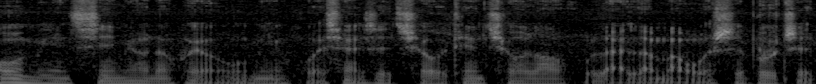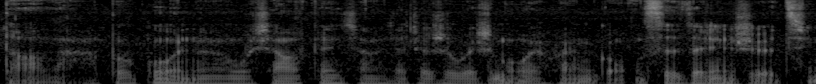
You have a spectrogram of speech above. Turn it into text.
莫名其妙的会有无名火，现在是秋天，秋老虎来了吗？我是不知道啦。不过呢，我想要分享一下，就是为什么会换公司这件事情。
